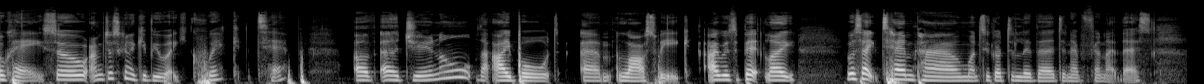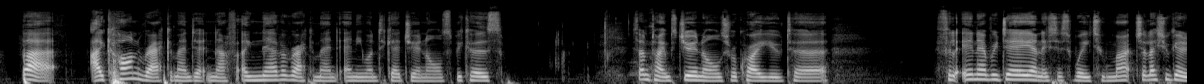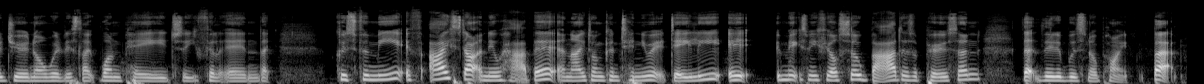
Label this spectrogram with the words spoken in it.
Okay, so I'm just going to give you a quick tip of a journal that I bought um last week. I was a bit like it was like £10 once it got delivered and everything like this. But I can't recommend it enough. I never recommend anyone to get journals because sometimes journals require you to fill it in every day and it's just way too much unless you get a journal where it's like one page so you fill it in like because for me if i start a new habit and i don't continue it daily it it makes me feel so bad as a person that there was no point. But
